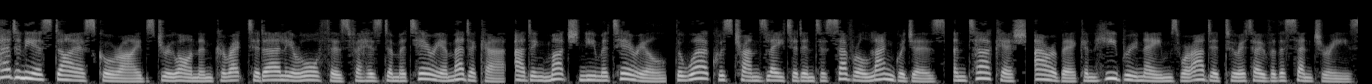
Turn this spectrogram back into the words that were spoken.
Pedanius Dioscorides drew on and corrected earlier authors for his De Materia Medica, adding much new material. The work was translated into several languages, and Turkish, Arabic, and Hebrew names were added to it over the centuries.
